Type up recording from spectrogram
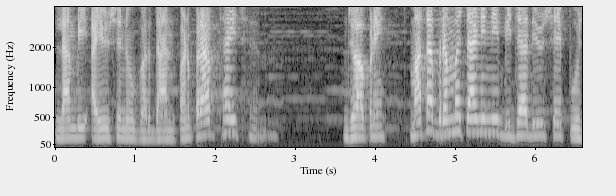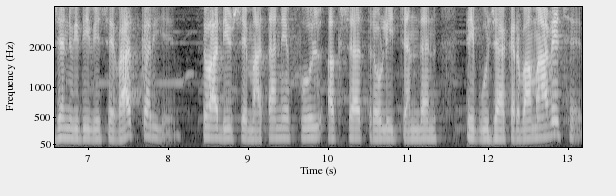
લાંબી આયુષ્યનું વરદાન પણ પ્રાપ્ત થાય છે. જો આપણે માતા બ્રહ્મચારિણીની બીજા દિવસે પૂજન વિધિ વિશે વાત કરીએ, તો આ દિવસે માતાને ફૂલ, અક્ષત, રોલી ચંદનથી પૂજા કરવામાં આવે છે.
